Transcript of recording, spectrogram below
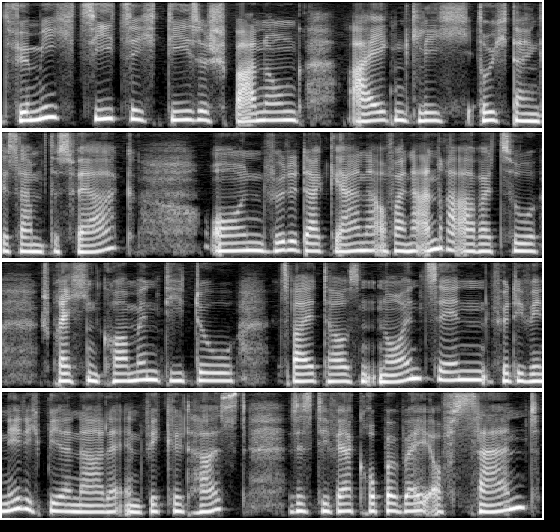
Für mich zieht sich diese Spannung eigentlich durch dein gesamtes Werk und würde da gerne auf eine andere Arbeit zu sprechen kommen, die du 2019 für die Venedig Biennale entwickelt hast. Das ist die Werkgruppe Way of Sand.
